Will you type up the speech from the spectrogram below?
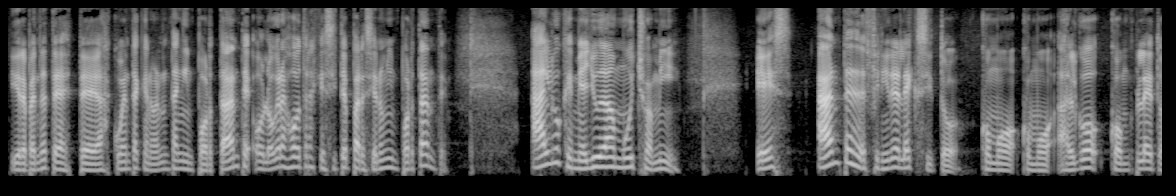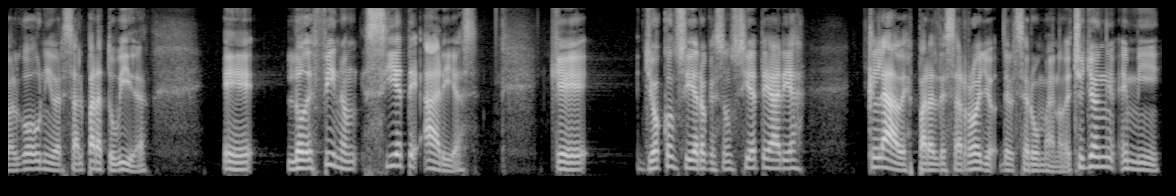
y de repente te, te das cuenta que no eran tan importantes o logras otras que sí te parecieron importantes. Algo que me ha ayudado mucho a mí es, antes de definir el éxito como, como algo completo, algo universal para tu vida, eh, lo defino en siete áreas que yo considero que son siete áreas claves para el desarrollo del ser humano. De hecho, yo en, mi,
